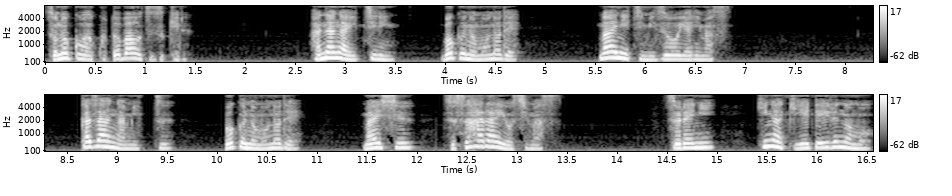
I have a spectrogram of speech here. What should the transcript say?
その子は言葉を続ける。花が一輪、僕のもので、毎日水をやります。火山が三つ、僕のもので、毎週すす払いをします。それに、火が消えているのも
